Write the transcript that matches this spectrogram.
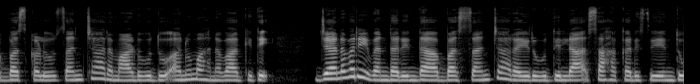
ಬಸ್ಗಳು ಸಂಚಾರ ಮಾಡುವುದು ಅನುಮಾನವಾಗಿದೆ. ಜನವರಿ ಒಂದರಿಂದ ಬಸ್ ಸಂಚಾರ ಇರುವುದಿಲ್ಲ. ಸಹಕರಿಸಿ ಎಂದು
